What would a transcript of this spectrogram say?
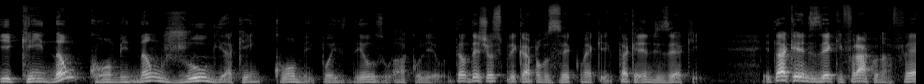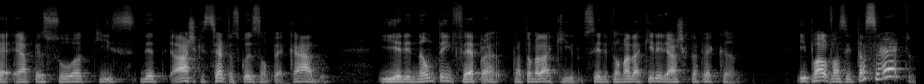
E quem não come, não julgue a quem come, pois Deus o acolheu. Então deixa eu explicar para você como é que está querendo dizer aqui. E está querendo dizer que fraco na fé é a pessoa que acha que certas coisas são pecado e ele não tem fé para tomar daquilo. Se ele tomar daquilo, ele acha que está pecando. E Paulo fala assim: está certo.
